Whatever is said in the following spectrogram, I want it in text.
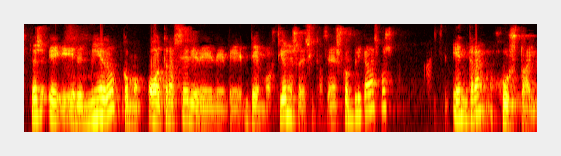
Entonces, eh, el miedo, como otra serie de- de- de emociones o de situaciones complicadas, pues entra justo ahí.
